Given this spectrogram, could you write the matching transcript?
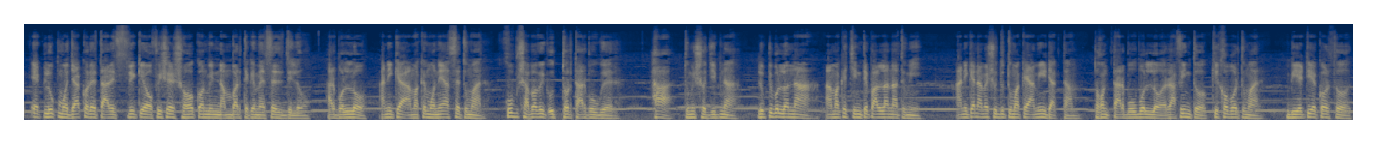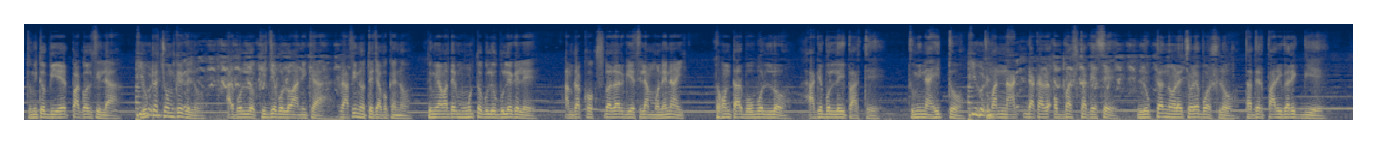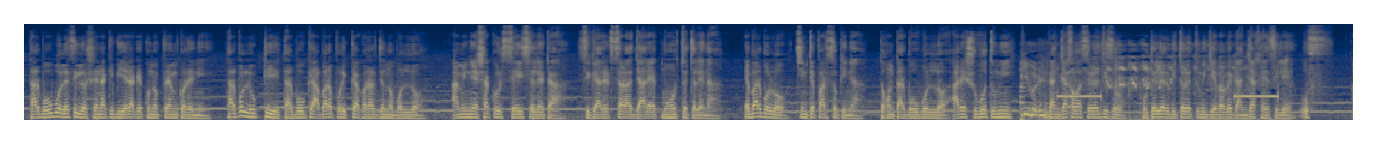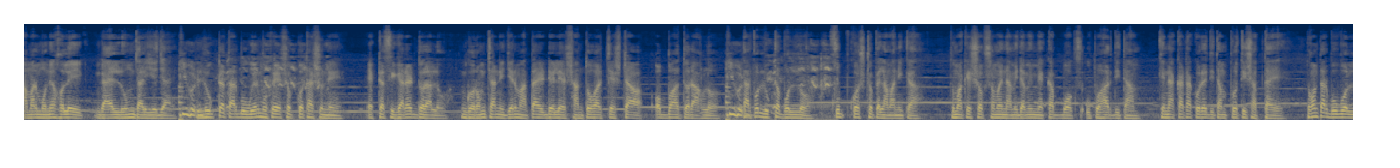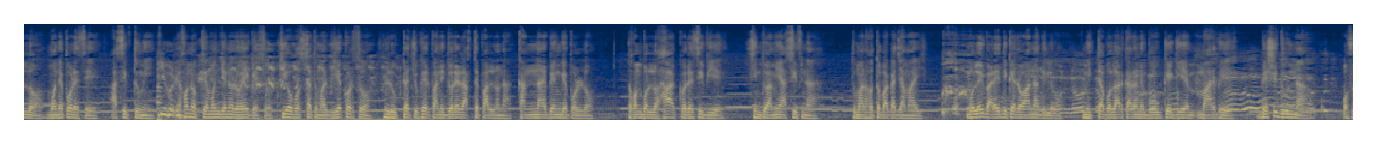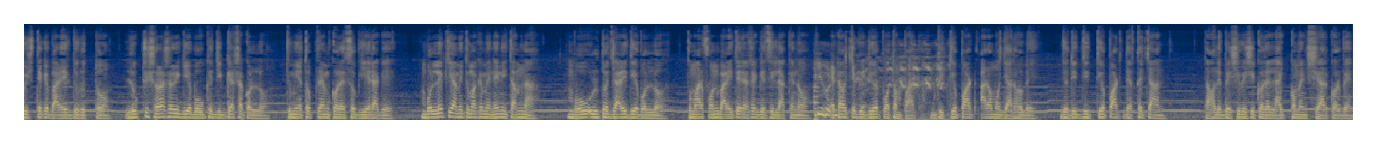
এক লোক মজা করে তার স্ত্রীকে অফিসের সহকর্মীর নাম্বার থেকে মেসেজ দিল আর বলল আনিকা আমাকে মনে আছে তোমার। খুব স্বাভাবিক উত্তর তার বউয়ের। হ্যাঁ তুমি সজীব না? লোকটি বলল না আমাকে চিনতে পারলা না তুমি। আনিকা নামে শুধু তোমাকে আমিই ডাকতাম। তখন তার বউ বলল রাফিন তো কি খবর তোমার? বিয়ে টিয়ে করছ তুমি তো বিয়ের পাগল ছিলা। লোকটা চমকে গেল আর বলল কি যে বলল আনিকা রাফিন হতে যাব কেন? তুমি আমাদের মুহূর্তগুলো ভুলে গেলে আমরা কক্সবাজার গিয়েছিলাম মনে নাই? তখন তার বউ বলল আগে বললেই পারতে। তুমি নাহিত তো? তোমার নাক ডাকার অভ্যাসটা গেছে। লোকটা নড়ে চড়ে বসল তাদের পারিবারিক বিয়ে। তার বউ বলেছিল সে নাকি বিয়ের আগে কোনো প্রেম করেনি। তারপর লোকটি তার বউকে আবারও পরীক্ষা করার জন্য বলল আমি নেশা নেশাকুর সেই ছেলেটা। সিগারেট ছাড়া যার এক মুহূর্ত চলে না। এবার বলল চিনতে পারছ কিনা? তখন তার বউ বলল আরে শুভ তুমি গাঞ্জা খাওয়া ছেড়ে দিছো। হোটেলের ভিতরে তুমি যেভাবে গাঞ্জা খেয়েছিলে উফ আমার মনে হলে গায়ের লোম দাঁড়িয়ে যায়। লোকটা তার বউয়ের মুখে এসব কথা শুনে একটা সিগারেট ধরালো গরম চা নিজের মাথায় ঢেলে শান্ত হওয়ার চেষ্টা অব্যাহত রাখল। তারপর লোকটা বলল খুব কষ্ট পেলাম আনিকা। তোমাকে সব সময় নামি দামি মেকআপ বক্স উপহার দিতাম কেনাকাটা করে দিতাম প্রতি সপ্তাহে। তখন তার বউ বলল মনে পড়েছে আসিফ তুমি। এখনও কেমন যেন রয়ে গেছো। কি অবস্থা তোমার বিয়ে করছ? লোকটা চোখের পানি ধরে রাখতে পারল না কান্নায় ব্যঙ্গে পড়ল। তখন বলল হা করেছি বিয়ে কিন্তু আমি আসিফ না তোমার হতবাগা জামাই। বলেই বাড়ির দিকে রওনা দিল। মিথ্যা বলার কারণে বউকে গিয়ে মারবে বেশি দূর না অফিস থেকে বাড়ির দূরত্ব। লোকটি সরাসরি গিয়ে বউকে জিজ্ঞাসা করল তুমি এত প্রেম করেছ বিয়ের আগে? বললে কি আমি তোমাকে মেনে নিতাম না। বউ উল্টো জাড়ি দিয়ে বলল, তোমার ফোন বাড়িতে রেখে গেছিলা কেন? এটা হচ্ছে ভিডিওর প্রথম পার্ট দ্বিতীয় পার্ট আরও মজার হবে। যদি দ্বিতীয় পার্ট দেখতে চান, তাহলে বেশি বেশি করে লাইক কমেন্ট শেয়ার করবেন।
